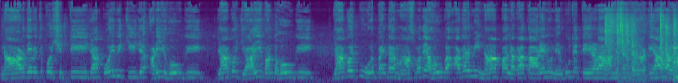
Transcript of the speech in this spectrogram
ਨਾੜ ਦੇ ਵਿੱਚ ਕੋਈ ਛਿੱਦੀ ਜਾਂ ਕੋਈ ਵੀ ਚੀਜ਼ ਅੜੀ ਹੋਊਗੀ, ਜਾਂ ਕੋਈ ਜਾਲੀ ਬੰਦ ਹੋਊਗੀ, ਜਾਂ ਕੋਈ ਭੂਰ ਪੈਂਦਾ, ਮਾਸ ਵਧਿਆ ਹੋਊਗਾ, ਅਗਰ ਮਹੀਨਾ ਆਪਾਂ ਲਗਾਤਾਰ ਇਹਨੂੰ ਨਿੰਬੂ ਤੇ ਤੇਲ ਵਾਲਾ ਆਹ ਮਿਸ਼ਰਣ ਬਣਾ ਕੇ ਆਹ ਵਾਲਾ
